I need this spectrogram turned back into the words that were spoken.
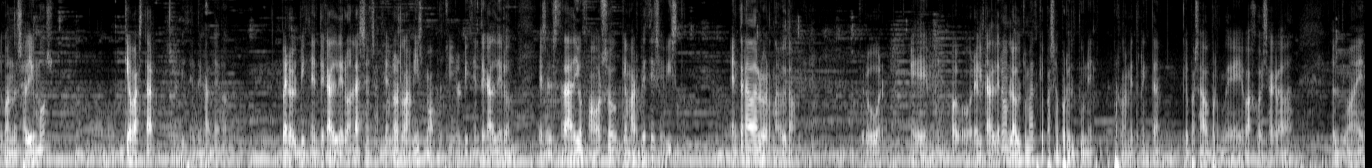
y cuando salimos, ¿qué va a estar? El Vicente Calderón. Pero el Vicente Calderón la sensación no es la misma, porque yo el Vicente Calderón es el estadio famoso que más veces he visto. He entrado al Bernabéu también, ¿eh? Pero bueno, por el Calderón, la última vez que pasé por el túnel, por la M30, que pasaba por debajo de Sagrada, la última vez,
